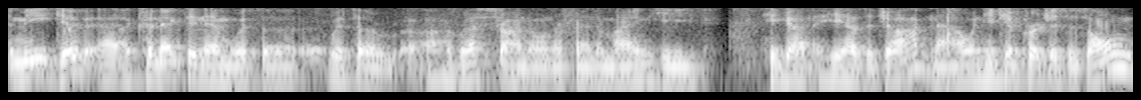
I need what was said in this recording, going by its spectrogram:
me give uh, connecting him with a with a, a, restaurant owner friend of mine. He he got he has a job now and he can purchase his own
